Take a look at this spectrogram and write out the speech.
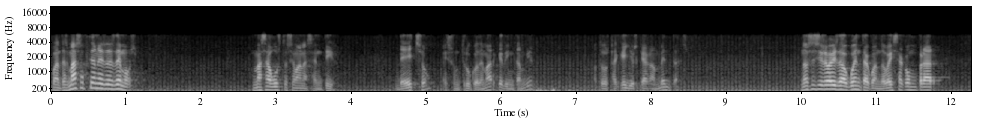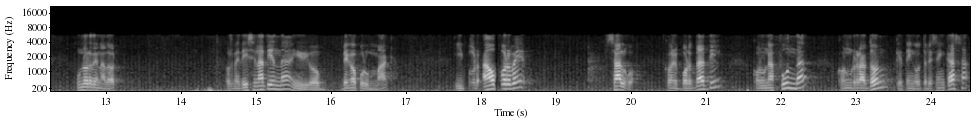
Cuantas más opciones les demos, más a gusto se van a sentir. De hecho, es un truco de marketing también, a todos aquellos que hagan ventas. No sé si os habéis dado cuenta cuando vais a comprar un ordenador, os metéis en la tienda y digo, vengo por un Mac. Y por A o por B, salgo con el portátil, con una funda, con un ratón, que tengo tres en casa,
